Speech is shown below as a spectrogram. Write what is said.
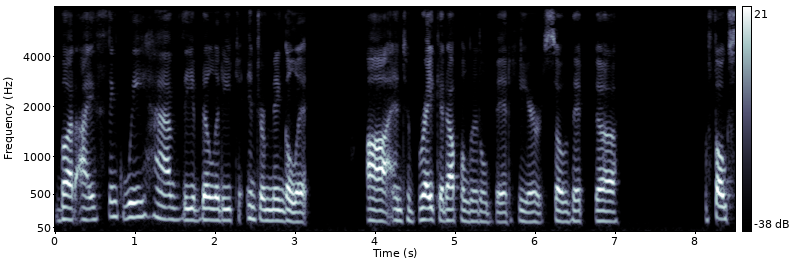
But I think we have the ability to intermingle it uh, and to break it up a little bit here, so that uh, folks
